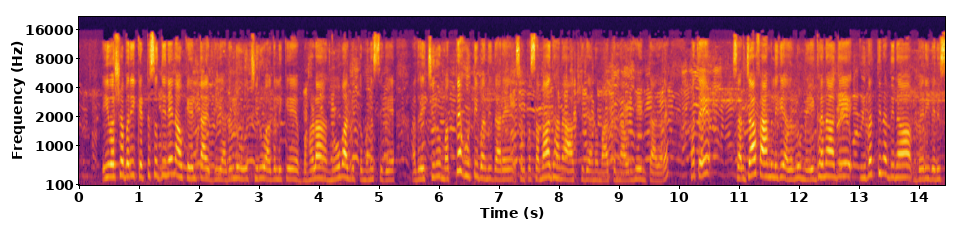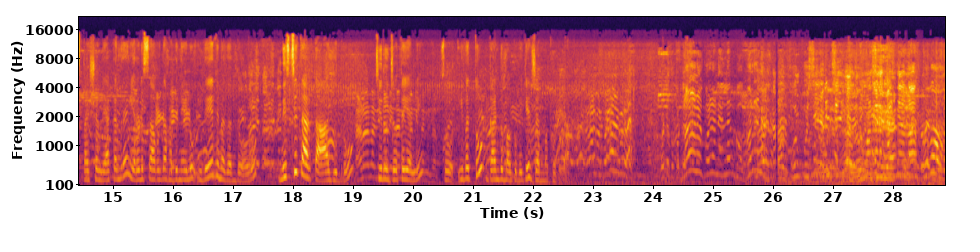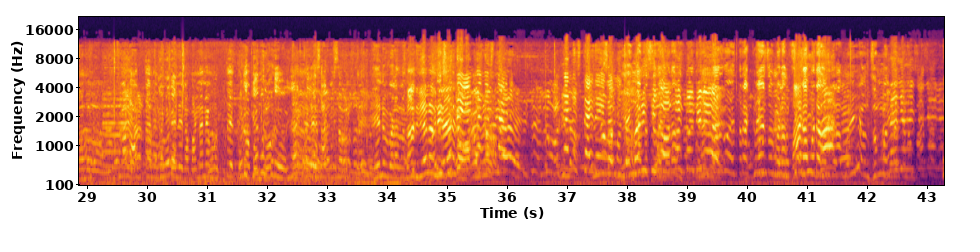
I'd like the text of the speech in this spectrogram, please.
ಈ ವರ್ಷ ಬರೀ ಕೆಟ್ಟ ಸುದ್ದಿನೇ ನಾವು ಕೇಳ್ತಾ ಇದ್ವಿ. ಅದರಲ್ಲೂ ಚಿರು ಆಗಲಿಕ್ಕೆ ಬಹಳ ನೋವಾಗಿತ್ತು ಮನಸ್ಸಿಗೆ. ಆದರೆ ಚಿರು ಮತ್ತೆ ಹುಟ್ಟಿ ಬಂದಿದ್ದಾರೆ. ಸ್ವಲ್ಪ ಸಮಾಧಾನ ಆಗ್ತಿದೆ ಅನ್ನೋ ಮಾತನ್ನು ಅವ್ರು ಹೇಳ್ತಾ ಇದ್ದಾರೆ. ಮತ್ತೆ ಸರ್ಜಾ ಫ್ಯಾಮಿಲಿಗೆ ಅದರಲ್ಲೂ ಮೇಘನಾಗೆ ಇವತ್ತಿನ ದಿನ ವೆರಿ ವೆರಿ ಸ್ಪೆಷಲ್ ಯಾಕಂದ್ರೆ ಎರಡು ಸಾವಿರದ ಹದಿನೇಳು ಇದೇ ದಿನದಂದು ಅವರು ನಿಶ್ಚಿತಾರ್ಥ ಆಗಿದ್ರು ಚಿರು ಜೊತೆಯಲ್ಲಿ. ಸೊ ಇವತ್ತು ಗಂಡು ಮಗುವಿಗೆ ಜನ್ಮ ಸರ್ ಫುಲ್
